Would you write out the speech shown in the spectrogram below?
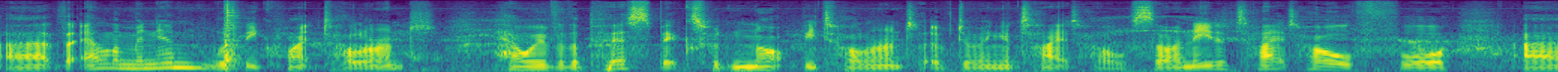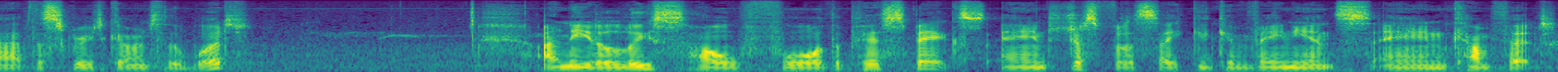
uh, the aluminium would be quite tolerant, however the Perspex would not be tolerant of doing a tight hole. So I need a tight hole for uh, the screw to go into the wood, I need a loose hole for the Perspex and just for the sake of convenience and comfort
